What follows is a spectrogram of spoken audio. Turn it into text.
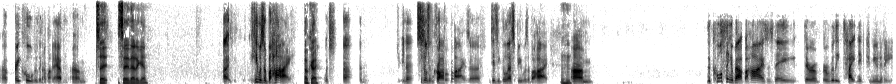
a very cool religion, I might add. Um, Say say that again. he was a Baha'i, Okay. which uh, you know, Seals and Crofts Baha'is. Uh, Dizzy Gillespie was a Baha'i. Mhm. Um, the cool thing about Baha'is is they they're a, a really tight knit community,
